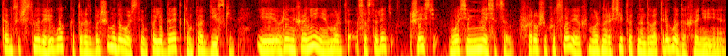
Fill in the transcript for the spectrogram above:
там существует грибок, который с большим удовольствием поедает компакт-диски. И время хранения может составлять 6-8 месяцев. В хороших условиях можно рассчитывать на 2-3 года хранения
